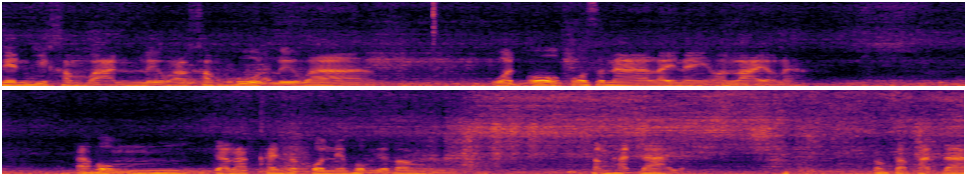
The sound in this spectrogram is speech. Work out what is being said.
เน้นที่คำหวานหรือว่าคำพูดหรือว่าอวดโอ้โฆษณาอะไรในออนไลน์หรอกนะ ถ้าผมจะรักใครสักคนเนี่ย ผมจะต้องสัมผัสได้ ต้องสัมผัสได้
